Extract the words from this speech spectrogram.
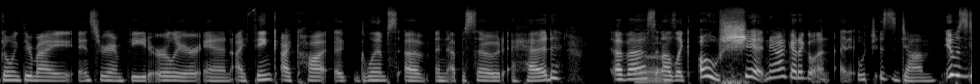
going through my Instagram feed earlier, and I think I caught a glimpse of an episode ahead of us, uh, and I uh. was like, "Oh shit!" Now I gotta go on, which is dumb. It was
